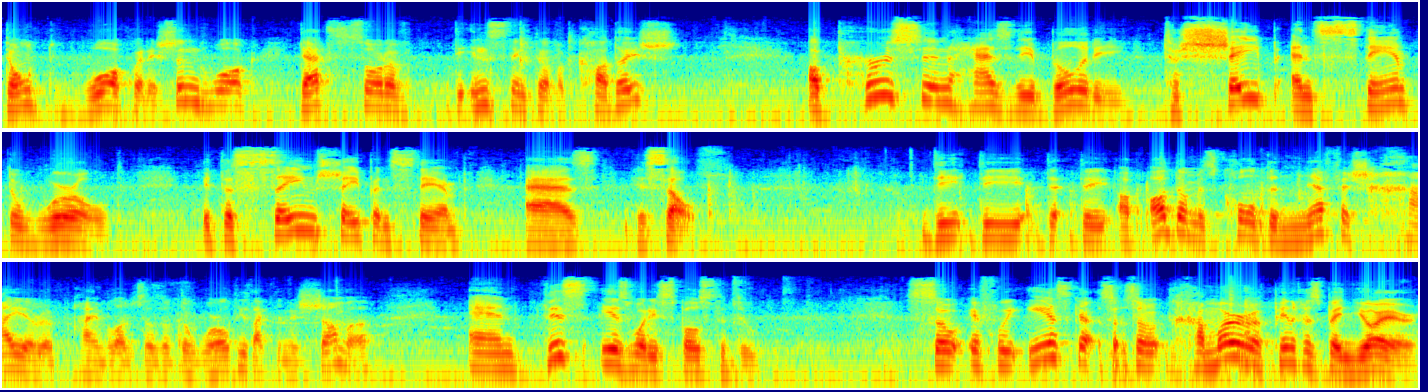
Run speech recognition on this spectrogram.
don't walk where they shouldn't walk. That's sort of the instinct of a kaddish. A person has the ability to shape and stamp the world in the same shape and stamp as himself. The the the, the of Adam is called the nefesh chayer of Chaim says of the world. He's like the neshama, and this is what he's supposed to do. So if we ask, uh, so, so Chamor of Pinchas ben Yoyer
